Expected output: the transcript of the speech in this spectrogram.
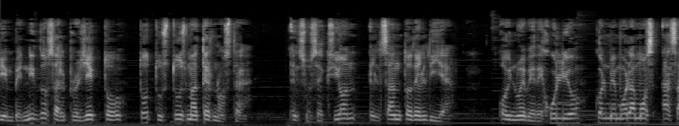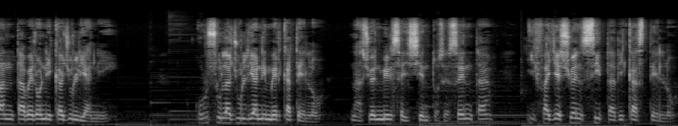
Bienvenidos al proyecto Totus Tus Mater Nostra, en su sección El Santo del Día. Hoy 9 de julio conmemoramos a Santa Verónica Giuliani. Úrsula Giuliani Mercatello nació en 1660 y falleció en Cita di Castello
